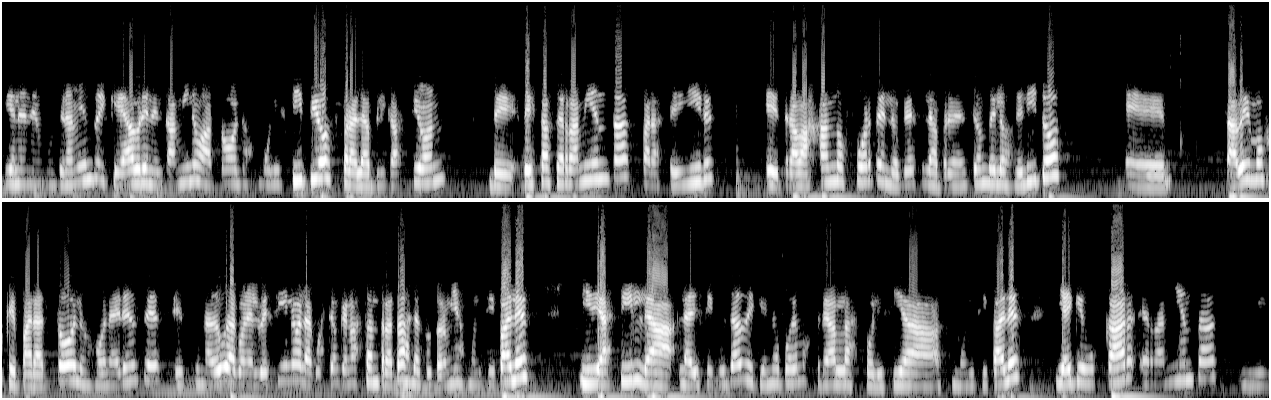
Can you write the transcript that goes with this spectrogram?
tienen en funcionamiento y que abren el camino a todos los municipios para la aplicación de, de estas herramientas para seguir eh, trabajando fuerte en lo que es la prevención de los delitos eh, sabemos que para todos los bonaerenses es una duda con el vecino la cuestión que no están tratadas las autonomías municipales y de así la, la dificultad de que no podemos crear las policías municipales y hay que buscar herramientas y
